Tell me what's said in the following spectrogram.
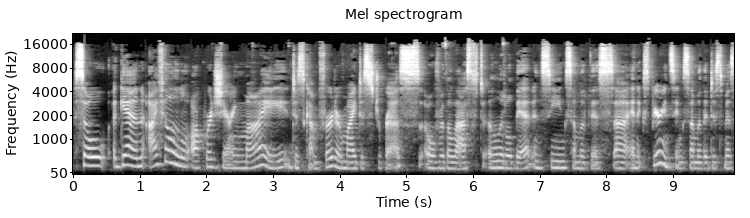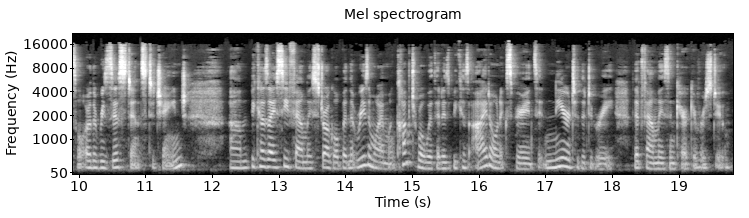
So, again, I feel a little awkward sharing my discomfort or my distress over the last little bit and seeing some of this uh, and experiencing some of the dismissal or the resistance to change um, because I see families struggle. But the reason why I'm uncomfortable with it is because I don't experience it near to the degree that families and caregivers do.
